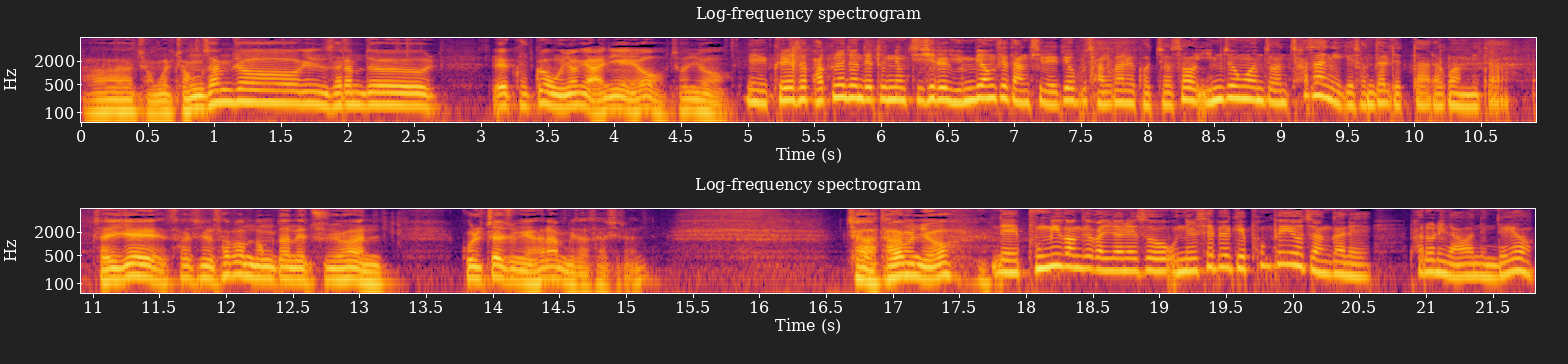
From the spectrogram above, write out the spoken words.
아 정말 정상적인 사람들 의 국가 운영이 아니에요 전혀 네, 그래서 박근혜 전 대통령 지시를 윤병세 당시 외교부 장관을 거쳐서 임종원 전 차장에게 전달됐다라고 합니다. 자 이게 사실 사법농단의 주요한 골자 중에 하나입니다 사실은 자 다음은요 네, 북미 관계 관련해서 오늘 새벽에 폼페이오 장관의 발언이 나왔는데요.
